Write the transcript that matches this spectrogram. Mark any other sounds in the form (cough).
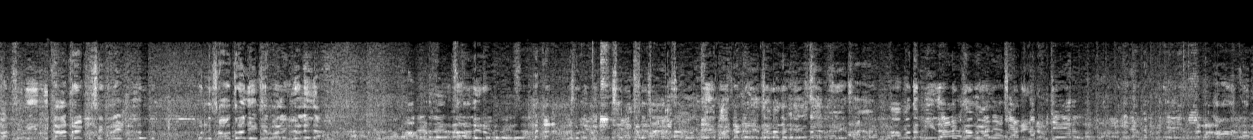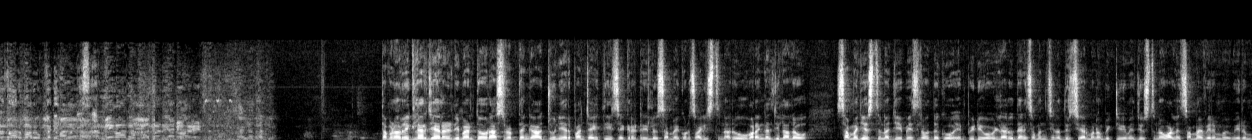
వాళ్ళు కాంట్రాక్ట్ సెక్రటరీలు కొన్ని సంవత్సరాలు చేశారు. వాళ్ళ ఇల్లు లేదా అప్పుడు వేరు సార్ లేరు. ఏ, కాంట్రాక్ట్ చేస్తారు, అదే చేస్తారు. కాకపోతే మీద ఎగ్జామ్ మరి అసలు అన్నప్పుడు చేయరు మీరు అన్నప్పుడు చేయరు ఆ, సరే సార్ మరి ఒక్కటి మేమన్నా తమను రెగ్యులర్ చేయాలనే డిమాండ్తో రాష్ట్ర వ్యాప్తంగా జూనియర్ పంచాయతీ సెక్రటరీలు సమ్మె కొనసాగిస్తున్నారు. వరంగల్ జిల్లాలో సమ్మె చేస్తున్న జేపీఎస్ల వద్దకు ఎంపీడీఓ వెళ్ళారు దానికి సంబంధించిన దృశ్యాలు మనం బిగ్ టీవీ మీద చూస్తున్నాం. వాళ్ళని సమ్మె విరమ విరమ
